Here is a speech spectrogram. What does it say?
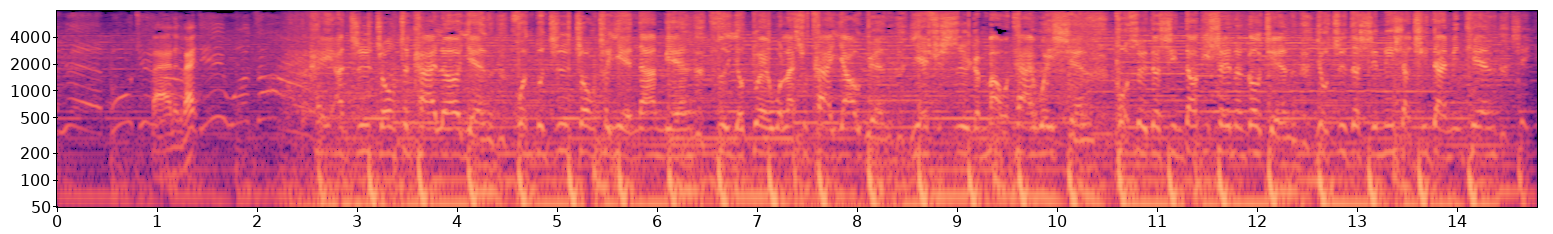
拜了个拜。黑暗之中睁开了眼，混沌之中彻夜难眠。自由对我来说太遥远，也许是人骂我太危险。破碎的心到底谁能够捡？幼稚的心灵想期待明天。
